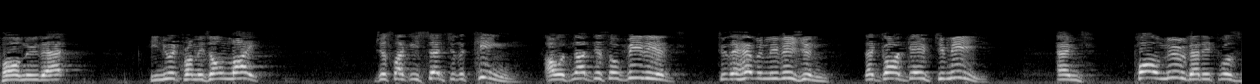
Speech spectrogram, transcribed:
Paul knew that. He knew it from his own life. Just like he said to the king, I was not disobedient to the heavenly vision that God gave to me. And Paul knew that it was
